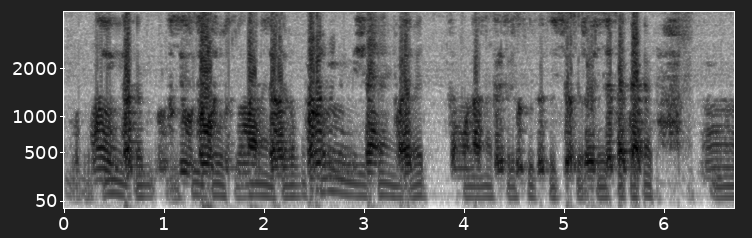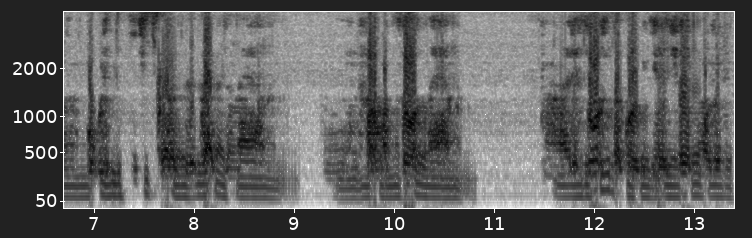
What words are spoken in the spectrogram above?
мы, как бы, в силу того, что занимаемся разносторонними вещами, поэтому у нас присутствует все. То есть это как публицистическая, развлекательная, информационная ресурс такой, где человек может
